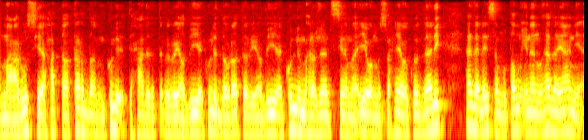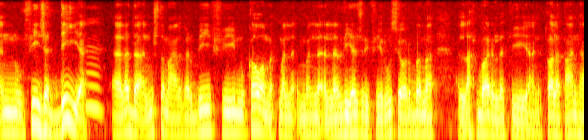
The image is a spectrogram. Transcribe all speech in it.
مع روسيا حتى ترضى من كل الاتحادات الرياضية كل الدورات الرياضية كل المهرجانات السينمائية والمسرحية وكل ذلك. هذا ليس مطمئنا وهذا يعني أنه في جدية آه، لدى المجتمع الغربي في مقاومة ما الذي يجري في روسيا. وربما الأخبار التي يعني قالت عنها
